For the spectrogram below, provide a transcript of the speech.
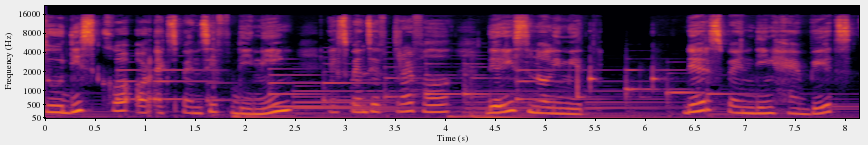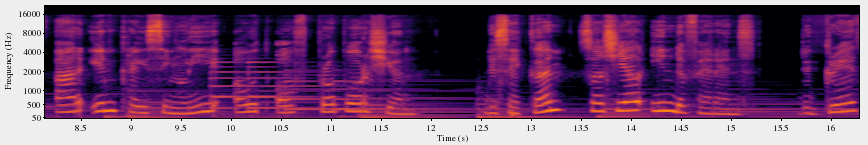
to disco or expensive dining, expensive travel, there is no limit. Their spending habits are increasingly out of proportion. The second, social indifference. The great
